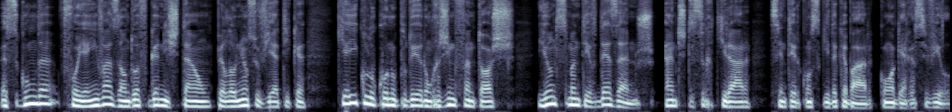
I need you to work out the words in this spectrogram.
A segunda foi a invasão do Afeganistão pela União Soviética, que aí colocou no poder um regime fantoche e onde se manteve 10 anos antes de se retirar sem ter conseguido acabar com a guerra civil.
